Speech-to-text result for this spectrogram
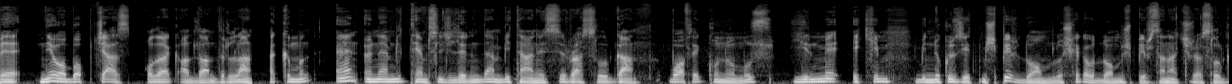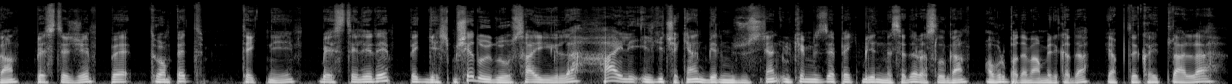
ve neo bop jazz olarak adlandırılan akımın en önemli temsilcilerinden bir tanesi Russell Gunn. Bu haftaki konuğumuz 20 Ekim 1971 doğumlu, Chicago'da doğmuş bir sanatçı Russell Gunn, besteci ve trompet tekniği, besteleri ve geçmişe duyduğu saygıyla hayli ilgi çeken bir müzisyen. Ülkemizde pek bilinmese de Russell Gunn Avrupa'da ve Amerika'da yaptığı kayıtlarla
